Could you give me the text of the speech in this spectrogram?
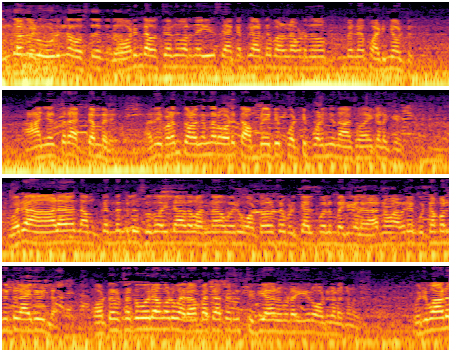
എന്താണ് റോഡിന്റെ അവസ്ഥ റോഡിന്റെ അവസ്ഥ എന്ന് പറഞ്ഞാൽ ഈ സെക്രട്ടറിയായിട്ട് വെള്ളം അവിടെ നിന്ന് പിന്നെ പടിഞ്ഞോട്ട്. ആഞ്ഞത്ര അറ്റം വരെ. അത് ഇവിടെ തുടങ്ങുന്ന റോഡ് കംപ്ലീറ്റ് പൊട്ടിപ്പൊളിഞ്ഞ് നാശമായി കിടക്കും ഒരാളെ നമുക്ക് എന്തെങ്കിലും സുഖമില്ലാതെ വന്ന ഒരു ഓട്ടോറിക്ഷ വിളിച്ചാൽ പോലും വരികയില്ല. കാരണം അവരെ കുറ്റം പറഞ്ഞിട്ട് കാര്യമില്ല. ഓട്ടോറിക്ഷക്ക് പോലും അങ്ങോട്ട് വരാൻ പറ്റാത്തൊരു സ്ഥിതിയാണ് ഇവിടെ ഈ റോഡ് കിടക്കുന്നത്. ഒരുപാട്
